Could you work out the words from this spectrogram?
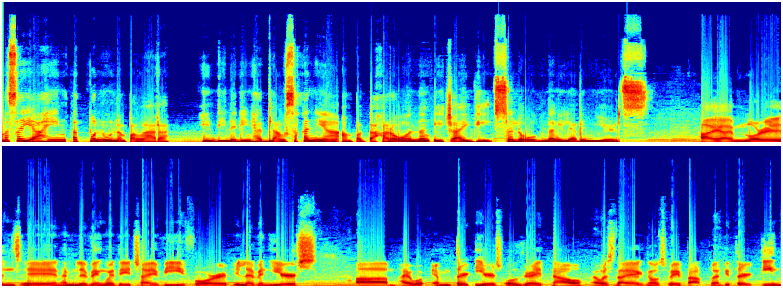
masayahing at puno ng pangarap. Hindi naging hadlang sa kanya ang pagkakaroon ng HIV sa loob ng 11 years. Hi, I'm Lawrence and I'm living with HIV for 11 years. Um, I am 30 years old right now. I was diagnosed way back 2013.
